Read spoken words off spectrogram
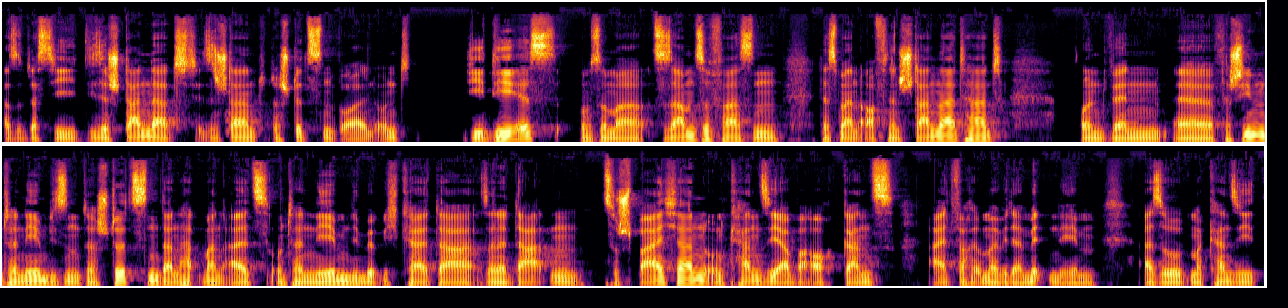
also dass sie diese Standard, diesen Standard unterstützen wollen. Und die Idee ist, um es nochmal zusammenzufassen, dass man einen offenen Standard hat und wenn äh, verschiedene Unternehmen diesen unterstützen, dann hat man als Unternehmen die Möglichkeit, da seine Daten zu speichern und kann sie aber auch ganz einfach immer wieder mitnehmen. Also man kann sie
